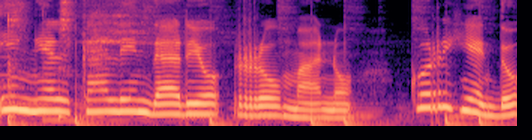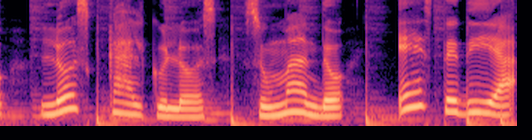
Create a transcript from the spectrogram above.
en el calendario romano, corrigiendo los cálculos, sumando este día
